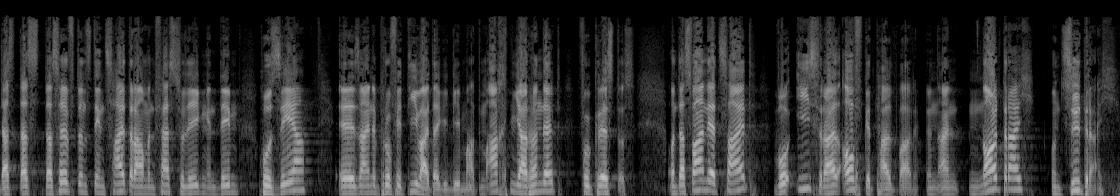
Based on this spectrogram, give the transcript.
das, das, das hilft uns, den Zeitrahmen festzulegen, in dem Hosea äh, seine Prophetie weitergegeben hat, im 8. Jahrhundert vor Christus. Und das war in der Zeit, wo Israel aufgeteilt war in ein Nordreich und Südreich.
